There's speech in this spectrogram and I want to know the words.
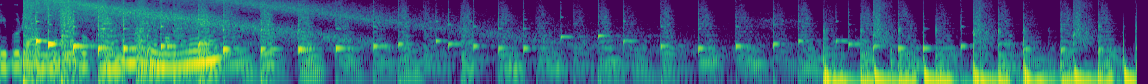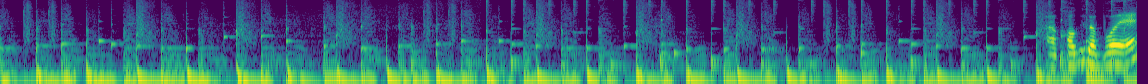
입으로 안 묻히고 그냥 먹네. 아 거기서 뭐해?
